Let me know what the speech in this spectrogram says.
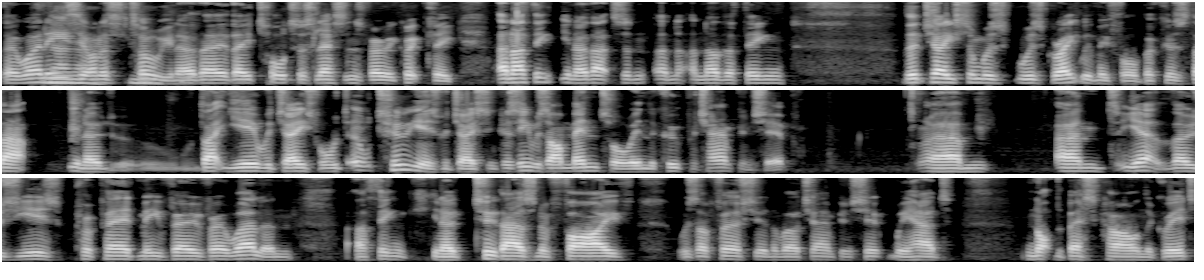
They weren't no, easy no, on us at no. all. You know, they they taught us lessons very quickly, and I think you know that's an, an, another thing that Jason was was great with me for because that you know that year with Jason, or two years with Jason, because he was our mentor in the Cupra Championship. Um, and yeah, those years prepared me very, very well. And I think you know, 2005 was our first year in the World Championship. We had not the best car on the grid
